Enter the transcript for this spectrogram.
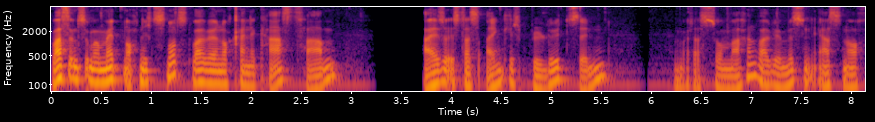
Was uns im Moment noch nichts nutzt, weil wir noch keine Casts haben. Also ist das eigentlich Blödsinn, wenn wir das so machen, weil wir müssen erst noch,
